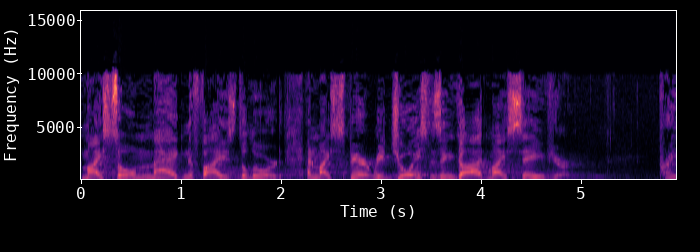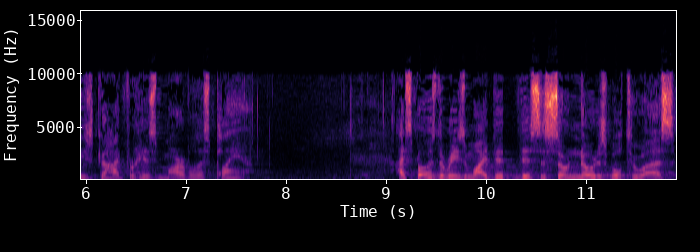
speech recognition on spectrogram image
My soul magnifies the Lord, and my spirit rejoices in God my Savior. Praise God for his marvelous plan. I suppose the reason why this is so noticeable to us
